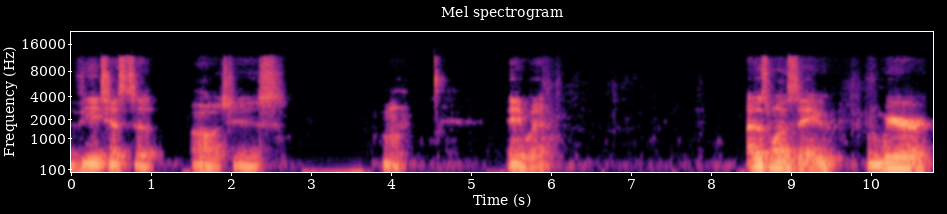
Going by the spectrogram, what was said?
VHS to oh jeez. Hmm. Anyway, I just want to say when we're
